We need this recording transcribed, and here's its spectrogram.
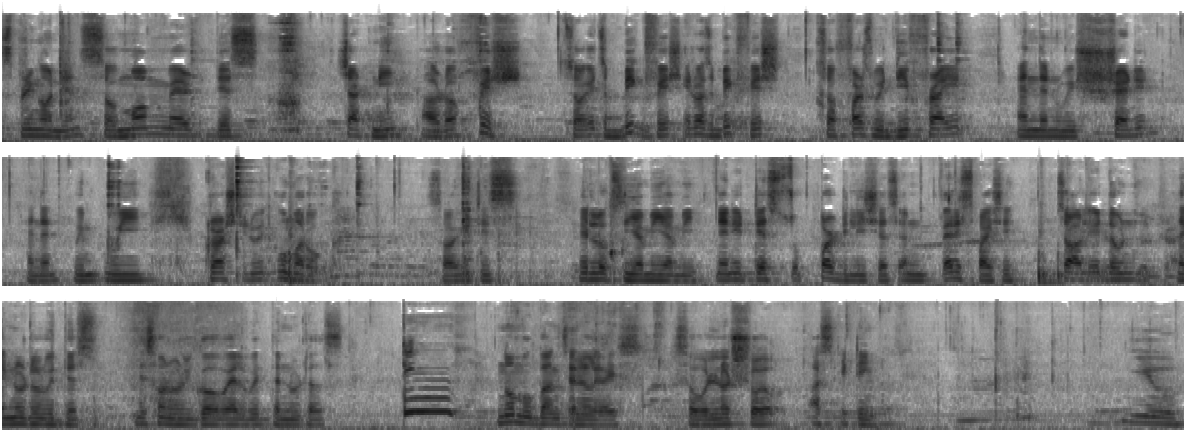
spring onions. So mom made this chutney out of fish. So it's a big fish. It was a big fish. So first we deep fry it and then we shred it and then we, we crushed it with umarok. So it is it looks yummy yummy and it tastes super delicious and very spicy. So I'll eat the like noodle with this. This one will go well with the noodles. Ding! No mukbang channel guys. So we'll not show us eating. You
